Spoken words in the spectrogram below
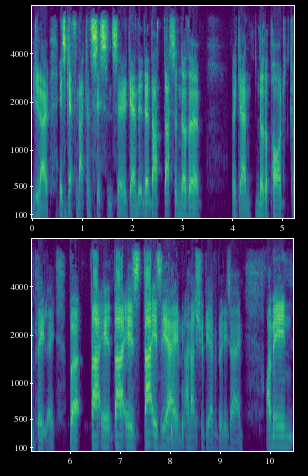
You know, it's getting that consistency again. That, that that's another again another pod completely. But that is that is that is the aim, and that should be everybody's aim. I mean.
